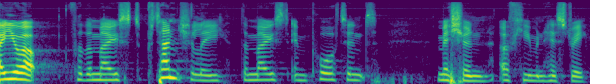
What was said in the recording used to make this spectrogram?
Are you up for the most, potentially, the most important mission of human history?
